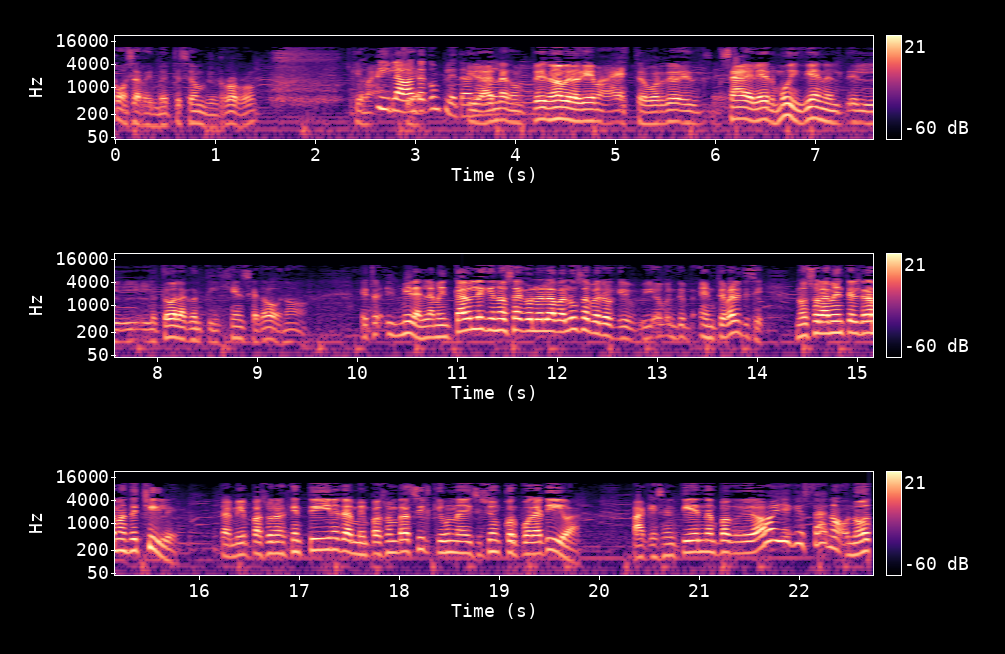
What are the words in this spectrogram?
¿Cómo se reinventa ese hombre, el Rorro? Qué maestro. Y la banda completa, Y la banda completa, no, pero qué maestro, por Dios. sabe leer muy bien el, el- toda la contingencia, todo, ¿no? Mira, es lamentable que no sea con Lola Palusa, pero que, entre, paréntesis, no solamente el drama es de Chile, también pasó en Argentina, también pasó en Brasil, que es una decisión corporativa, para que se entienda un poco que, oye, que está, no, no,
